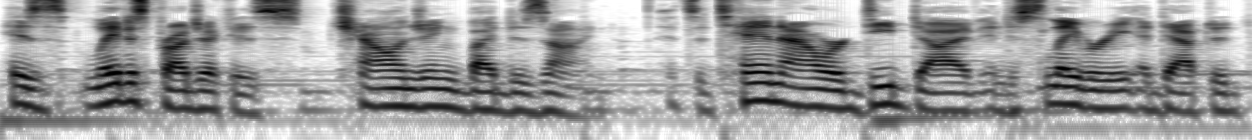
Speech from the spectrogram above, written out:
His latest project is challenging by design. It's a 10 hour deep dive into slavery adapted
